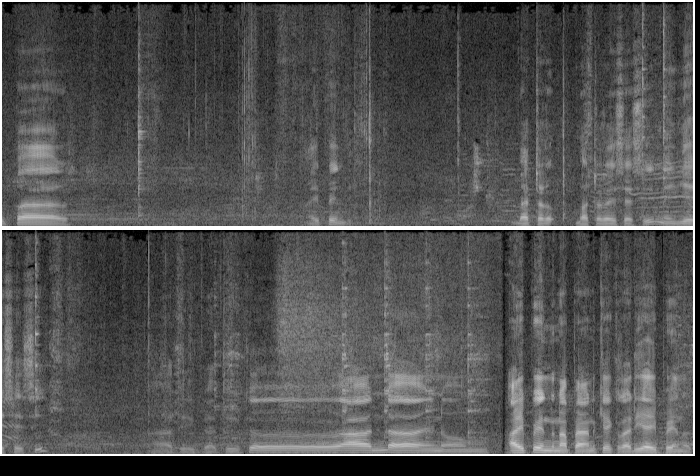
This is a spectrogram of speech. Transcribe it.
సూపర్. అయిపోయింది. బటర్ బటర్ వేసేసి నెయ్యి వేసేసి. అది గదిగో అండాయనం అయిపోయింది నా ప్యాన్ కేక్ రెడీ అయిపోయినది.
